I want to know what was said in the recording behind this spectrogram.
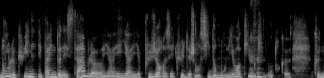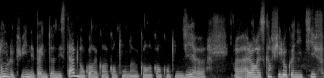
non, le QI n'est pas une donnée stable. Il y, a, plusieurs études, et j'en cite dans mon livre, qui, mmh montrent que, que, non, le QI n'est pas une donnée stable. Donc, quand, quand, on, quand, quand, on dit alors, est-ce qu'un philo-cognitif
